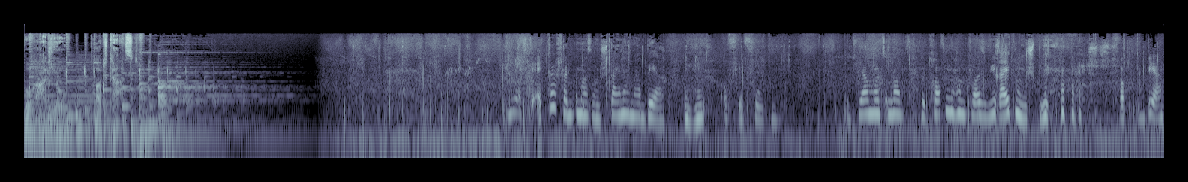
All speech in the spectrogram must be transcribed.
Inforadio Podcast. Hier auf der Ecke stand immer so ein steinerner Bär auf vier Pfoten. Und wir haben uns immer getroffen und haben quasi wie Reiten gespielt. auf den Bären.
